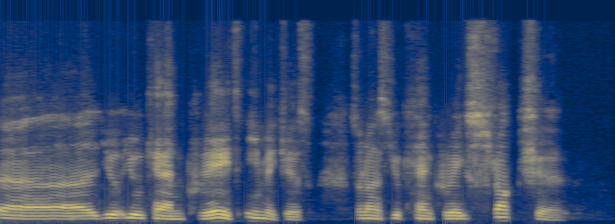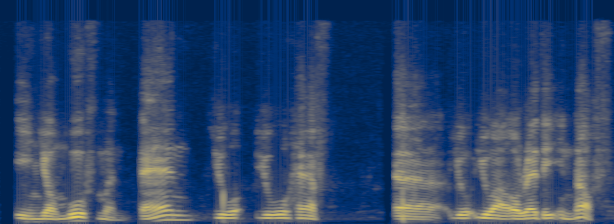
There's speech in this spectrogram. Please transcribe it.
uh, you you can create images so long as you can create structure in your movement then you you have uh, you you are already enough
